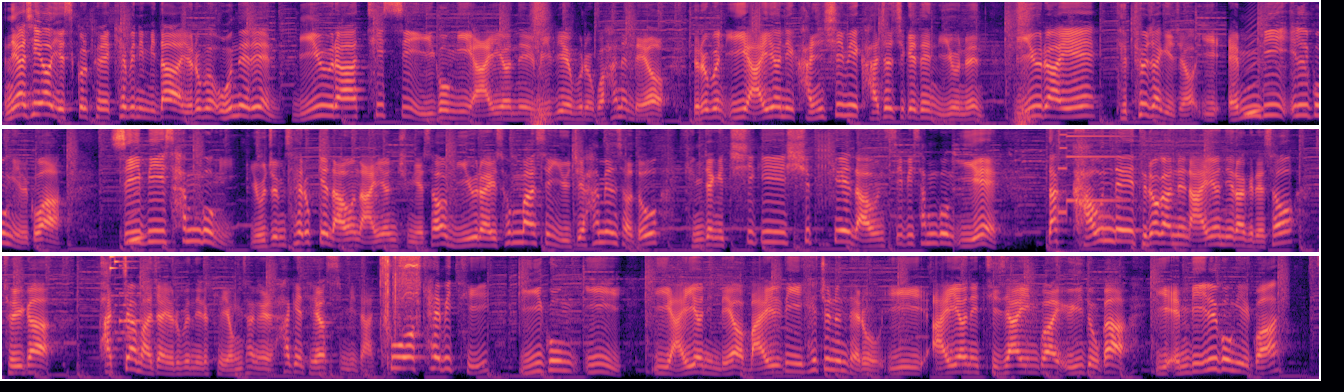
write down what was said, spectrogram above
안녕하세요. 예스골프의 케빈입니다. 여러분 오늘은 미우라 TC202 아이언을 리뷰해 보려고 하는데요. 여러분 이 아이언이 관심이 가져지게 된 이유는 미우라의 대표작이죠. 이 MB101과 CB302 요즘 새롭게 나온 아이언 중에서 미우라의 손맛을 유지하면서도 굉장히 치기 쉽게 나온 CB302에 딱 가운데에 들어가는 아이언이라 그래서 저희가 받자마자 여러분 이렇게 영상을 하게 되었습니다. 투어 캐비티 202이 아이언인데요. 마일리 해주는 대로 이 아이언의 디자인과 의도가 이 MB101과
